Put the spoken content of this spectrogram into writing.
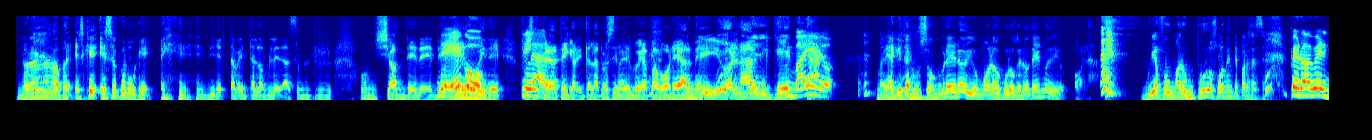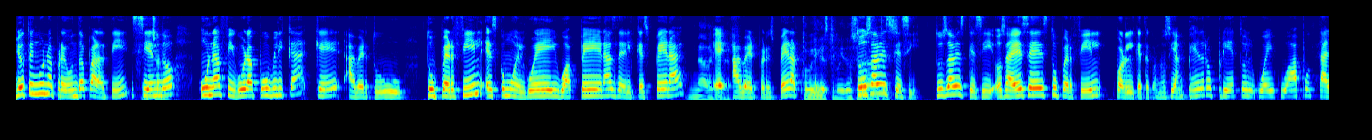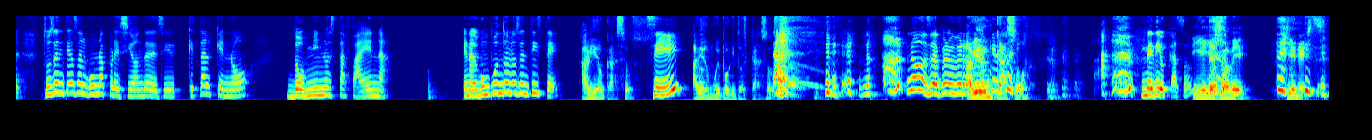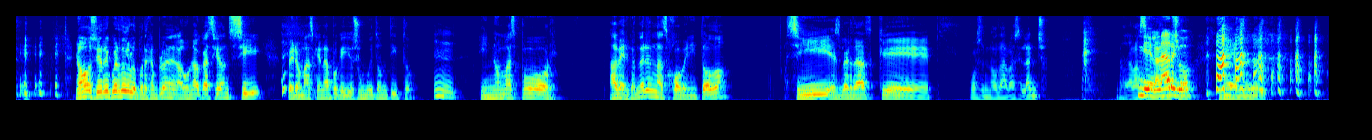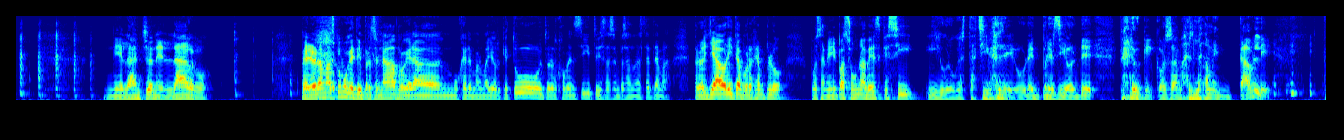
No, no, no, no, pero es que eso como que directamente al hombre le das un, un shot de, de, de De ego, ego, y de, pues claro. espérate, que ahorita la próxima vez voy a pavonearme y hola, ¿qué Bailo. tal? Me voy a quitar un sombrero y un monóculo que no tengo y digo, hola. Voy a fumar un puro solamente para escena. Pero a ver, yo tengo una pregunta para ti, siendo una figura pública que, a ver, tu, tu perfil es como el güey guaperas del que espera. Nada que Eh, ver. a ver, pero espérate. Estoy destruido. Tú sabes antes. que sí, tú sabes que sí. O sea, ese es tu perfil por el que te conocían. Pedro Prieto, el güey guapo, tal. ¿Tú sentías alguna presión de decir, qué tal que no domino esta faena? ¿En algún punto lo sentiste? ¿Ha habido casos? ¿Sí? Ha habido muy poquitos casos. no, no, o sea, pero me Ha habido refiero un que caso medio caso. y ella sabe quién es. No, sí recuerdo que, lo, por ejemplo, en alguna ocasión sí, pero más que nada porque yo soy muy tontito. Y no más por... A ver, cuando eres más joven y todo, sí es verdad que pues no dabas el ancho. No dabas Ni el ancho, Ni el, ni el ancho ni el largo. Pero era más como que te impresionaba porque eran mujeres más mayor que tú y tú eres jovencito y estás empezando en este tema. Pero ya ahorita, por ejemplo, pues a mí me pasó una vez que sí y yo creo que esta chica se dio una impresión de, pero qué cosa más lamentable.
